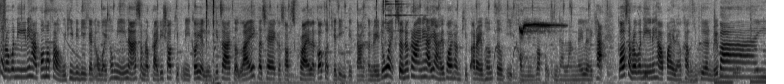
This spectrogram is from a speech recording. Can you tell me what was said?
สำหรับวันนี้นะคะก็มาฝากวิธีดีๆกันเอาไว้เท่านี้นะสำหรับใครที่ชอบคลิปนี้ก็อย่าลืมที่จะกดไลค์กดแชร์กด subscribe แล้วก็กดกระดิ่งติดตามกันไว้ด้วย ส่วนใครนะคะอยากให้พลอยทำคลิปอะไรเพิ่มเติมอีกคอมเมนต์บอกไว้ที่ด้านล่างได้เลยค่ะ ก็สำหรับวันนี้นี้นะคะไปแล้วค่ะเพื่อนๆบ๊ายบาย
